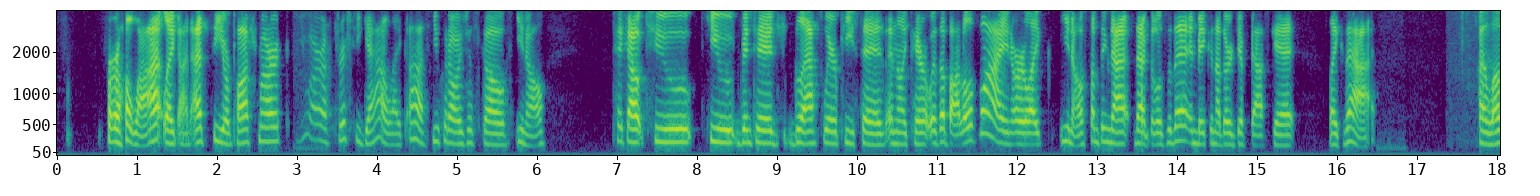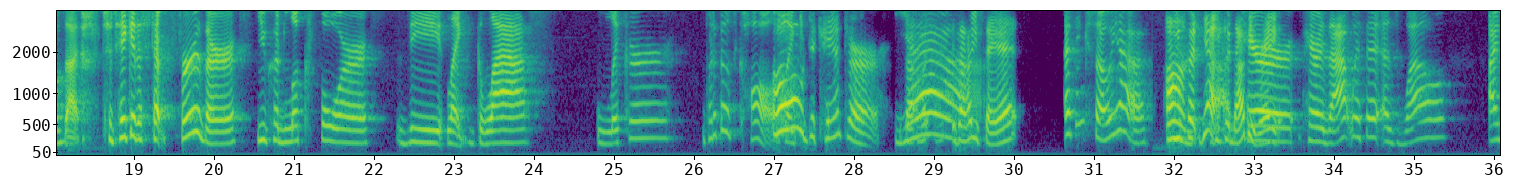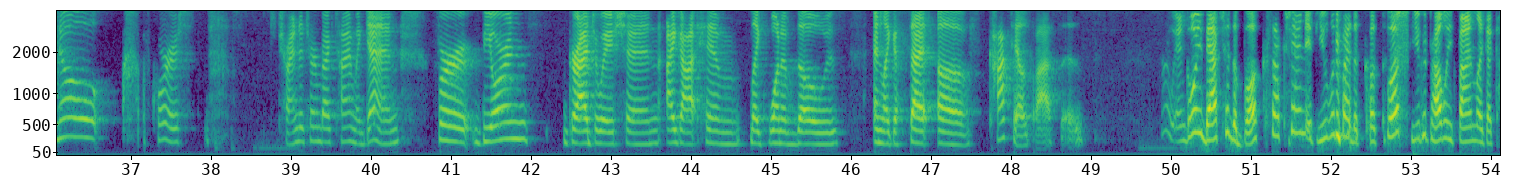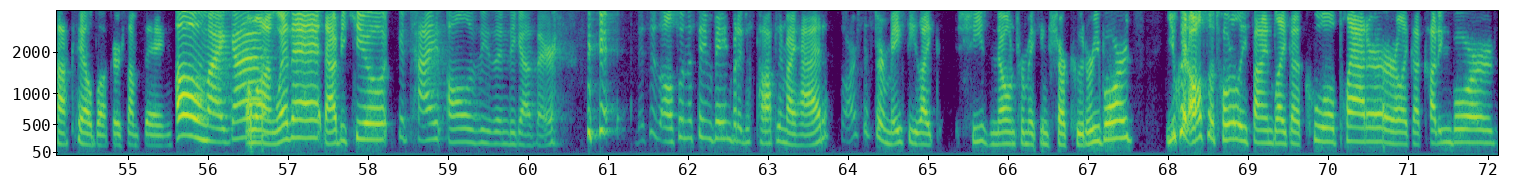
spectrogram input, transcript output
for a lot, like on Etsy or Poshmark. You are a thrifty gal like us. You could always just go, you know, pick out two cute vintage glassware pieces and like pair it with a bottle of wine or like you know something that that goes with it and make another gift basket like that. I love that. To take it a step further you could look for the like glass liquor. What are those called? Oh like, decanter. Is yeah that, is that how you say it? I think so yeah. Um, you could yeah you could pair pair that with it as well. I know of course, trying to turn back time again. For Bjorn's graduation, I got him like one of those and like a set of cocktail glasses. And going back to the book section, if you look by the cookbooks, you could probably find like a cocktail book or something. Oh my god! Along with it. That would be cute. You could tie all of these in together. This is also in the same vein, but it just popped in my head. So our sister Macy, like she's known for making charcuterie boards. You could also totally find like a cool platter or like a cutting board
